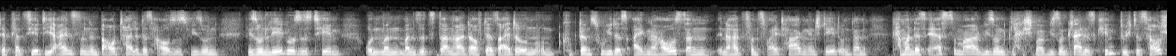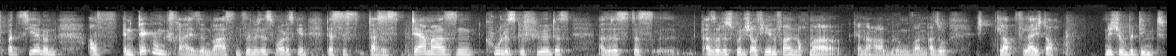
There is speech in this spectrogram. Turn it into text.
der platziert die einzelnen Bauteile des Hauses wie so ein, wie so ein Lego-System und man, man sitzt dann halt auf der Seite und, und guckt dann zu, wie das eigene Haus dann innerhalb von zwei Tagen entsteht und dann kann man das erste Mal wie so ein, gleich mal, wie so ein kleines Kind durch das Haus spazieren und auf Entdeckungsreise im wahrsten Sinne des Wortes gehen. Das ist, das ist dermaßen cooles Gefühl, dass also das, das, also das würde ich auf jeden Fall nochmal gerne haben irgendwann. Also ich glaube vielleicht auch nicht unbedingt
